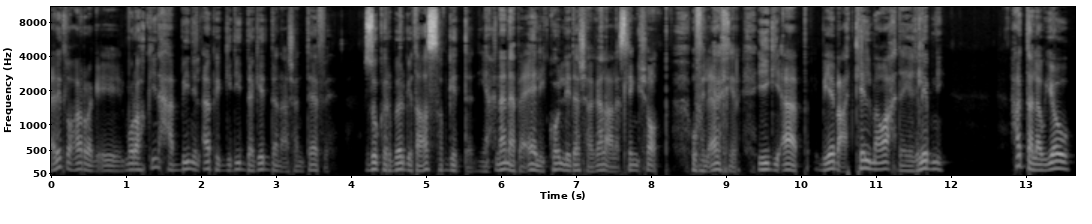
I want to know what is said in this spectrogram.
قالت له هرج إيه؟ المراهقين حابين ال app الجديد ده جدا عشان تافه. زوكربيرج اتعصب جدا يعني أنا بقالي كل ده شغال على Slingshot وفي الآخر يجي app بيبعت كلمة واحدة يغلبني. حتى لو Yo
